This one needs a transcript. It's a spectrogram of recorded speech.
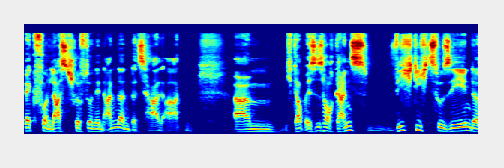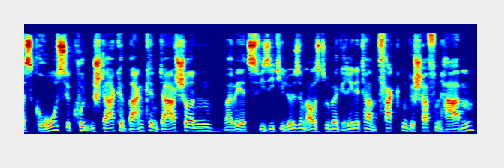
weg von Lastschrift und den anderen Bezahlarten. Ähm, ich glaube, es ist auch ganz wichtig zu sehen, dass große kundenstarke Banken da schon, weil wir jetzt, wie sieht die Lösung aus, drüber geredet haben, Fakten geschaffen haben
